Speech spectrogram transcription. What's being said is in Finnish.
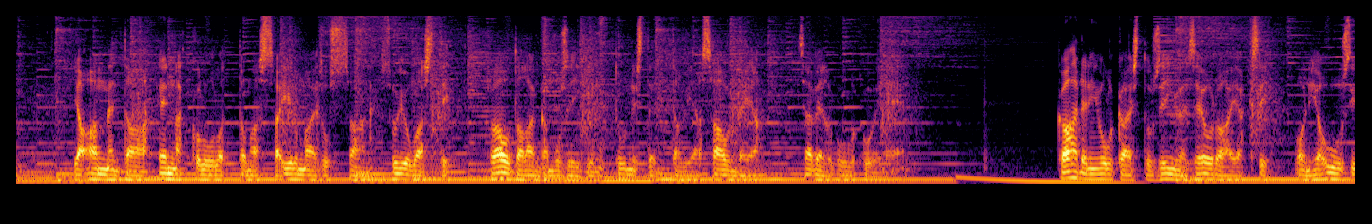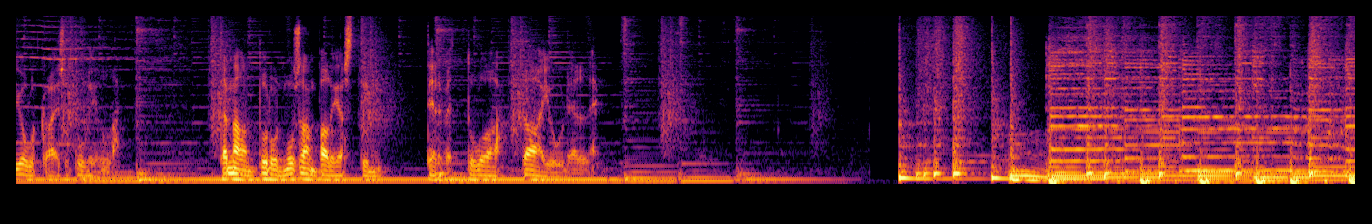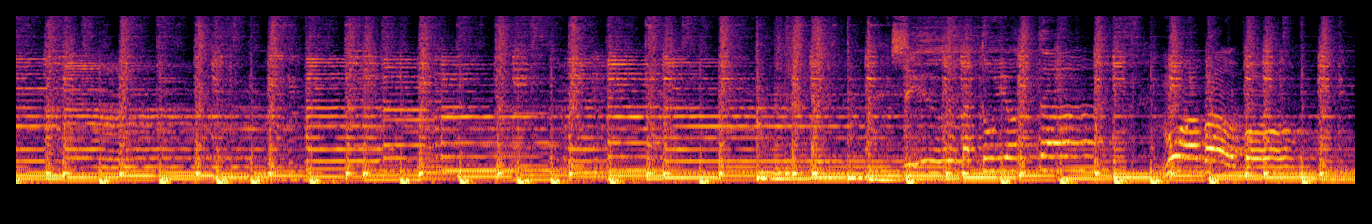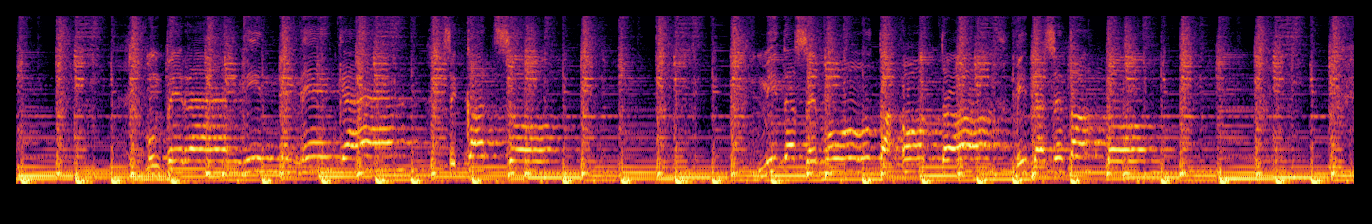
ja ammentaa ennakkoluulottomassa ilmaisussaan sujuvasti rautalankamusiikin tunnistettavia soundeja sävelkulkuineen. Kahden julkaistun singlen seuraajaksi on jo uusi julkaisu tulilla. Tämä on Turun Musanpaljastin. Tervetuloa taajuudelle. Mitä se multa ottaa, mitä se tahtoo.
